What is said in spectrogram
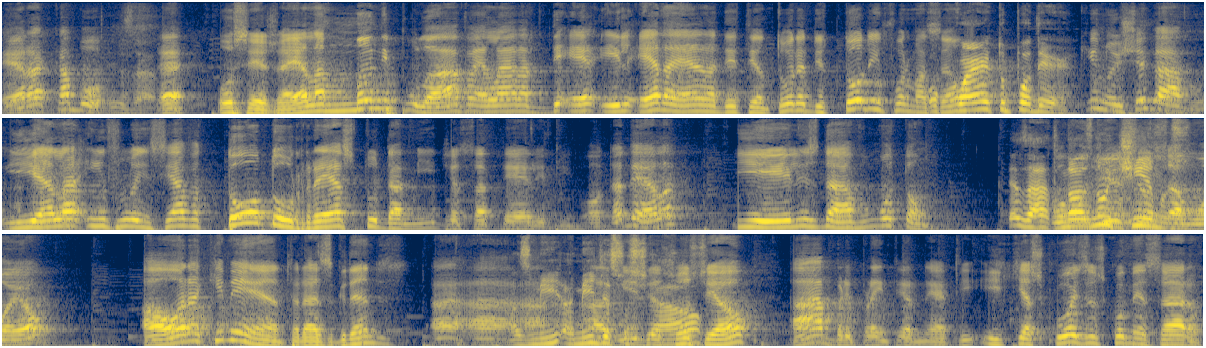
Era, acabou. Exato. É. Ou seja, ela manipulava, ela era, de, é, era, era detentora de toda a informação. O quarto poder. Que nos chegava. E ela influenciava todo o resto da mídia satélite em volta dela e eles davam o tom. Exato, Como nós não tínhamos. Samuel, a hora que me entra as grandes. A, a, as, a, a mídia, social. mídia social abre para a internet e que as coisas começaram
